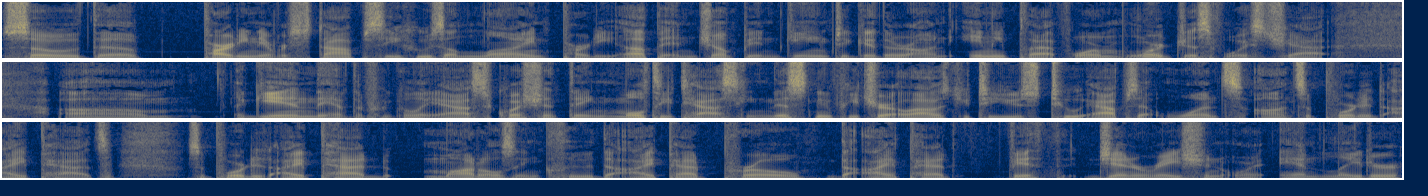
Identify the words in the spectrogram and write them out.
so the party never stops. See who's online, party up, and jump in game together on any platform or just voice chat. Um, Again, they have the frequently asked question thing multitasking. This new feature allows you to use two apps at once on supported iPads. Supported iPad models include the iPad Pro, the iPad 5th generation or and later,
